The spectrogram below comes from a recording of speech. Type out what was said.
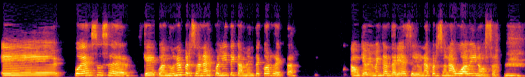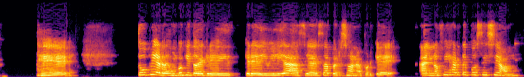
eh, puede suceder que cuando una persona es políticamente correcta, aunque a mí me encantaría decirle una persona guabinosa, eh, tú pierdes un poquito de credibilidad hacia esa persona porque al no fijarte posición,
